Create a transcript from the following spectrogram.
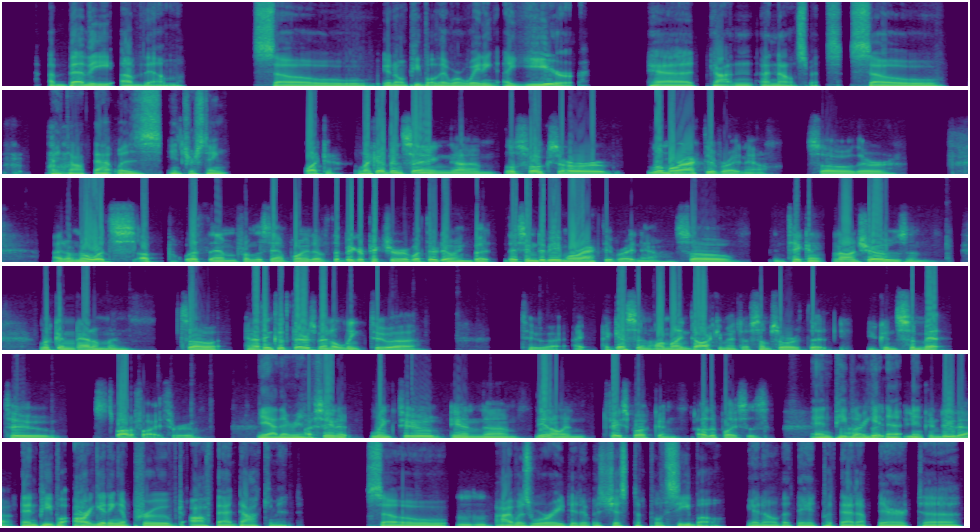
a bevy of them. So you know, people that were waiting a year had gotten announcements. So I thought that was interesting. like like I've been saying, um, those folks are a little more active right now. So they're I don't know what's up with them from the standpoint of the bigger picture of what they're doing, but they seem to be more active right now. So and taking on shows and looking at them, and so and I think that there's been a link to a to uh, I, I guess an online document of some sort that you can submit to Spotify through. Yeah, there is. I've seen it linked to in um, you know in Facebook and other places. And people uh, are getting a, you and, can do that. and people are getting approved off that document. So hmm I was worried that it was just a placebo, you know, that they had put that up there to,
